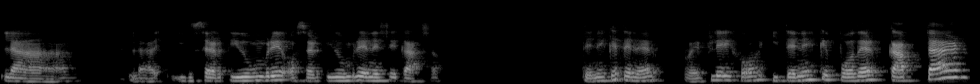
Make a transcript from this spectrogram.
la, la incertidumbre o certidumbre en ese caso. Tenés que tener reflejos y tenés que poder captar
